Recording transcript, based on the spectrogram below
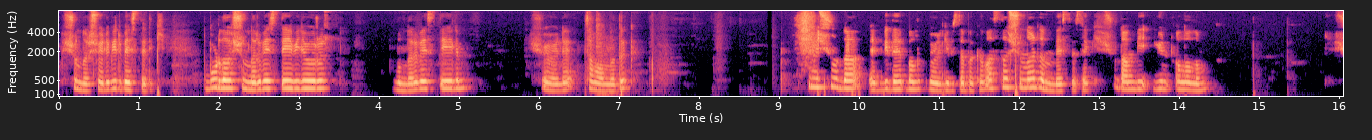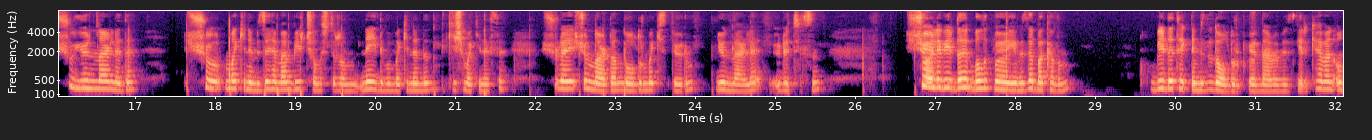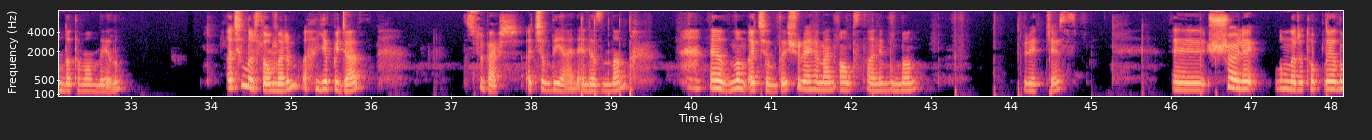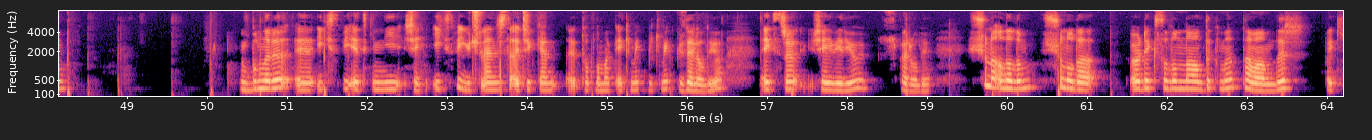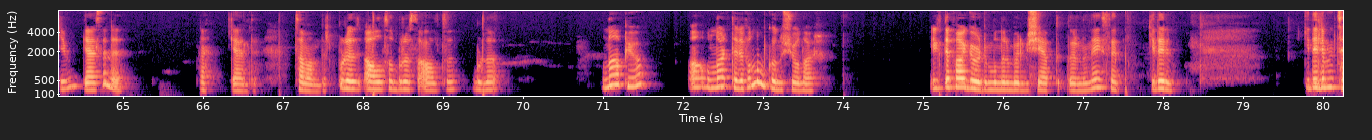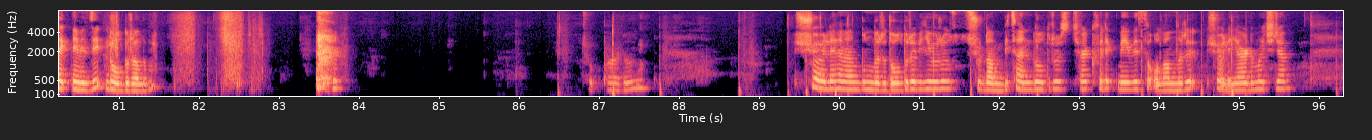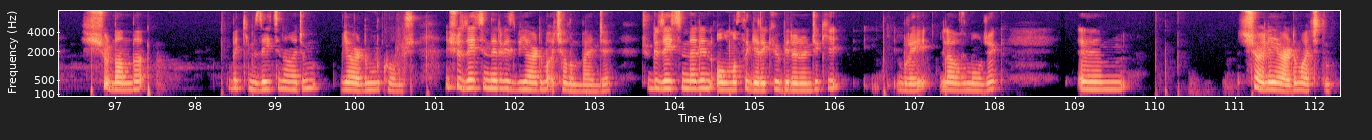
Şunları şöyle bir besledik. Burada şunları besleyebiliyoruz. Bunları besleyelim. Şöyle tamamladık. Şimdi şurada e, bir de balık bölgemize bakalım. Aslında şunları da mı beslesek? Şuradan bir yün alalım. Şu yünlerle de şu makinemizi hemen bir çalıştıralım. Neydi bu makinenin? Dikiş makinesi. Şuraya şunlardan doldurmak istiyorum. Yünlerle üretilsin. Şöyle bir de balık bölgemize bakalım. Bir de teknemizi doldurup göndermemiz gerekiyor. Hemen onu da tamamlayalım. Açılırsa umarım yapacağız. Süper. Açıldı yani en azından. en azından açıldı. Şuraya hemen 6 tane bundan üreteceğiz. Ee, şöyle bunları toplayalım. Bunları e, XP etkinliği şey XP güçlendirisi açıkken e, toplamak, ekmek biçmek güzel oluyor. Ekstra şey veriyor. Süper oluyor. Şunu alalım. Şunu da ördek salonuna aldık mı? Tamamdır. Bakayım. Gelsene. Heh, geldi. Tamamdır. Burası 6, burası 6. Burada bu ne yapıyor? Aa bunlar telefonla mı konuşuyorlar? İlk defa gördüm bunların böyle bir şey yaptıklarını. Neyse gidelim. Gidelim teknemizi dolduralım. Çok pardon. Şöyle hemen bunları doldurabiliyoruz. Şuradan bir tane dolduruyoruz. Çarkıfelek meyvesi olanları şöyle yardım açacağım. Şuradan da bakayım zeytin ağacım yardımlık olmuş. E şu zeytinleri biz bir yardıma açalım bence. Çünkü zeytinlerin olması gerekiyor bir an önceki burayı lazım olacak. Ee, şöyle yardım açtım.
